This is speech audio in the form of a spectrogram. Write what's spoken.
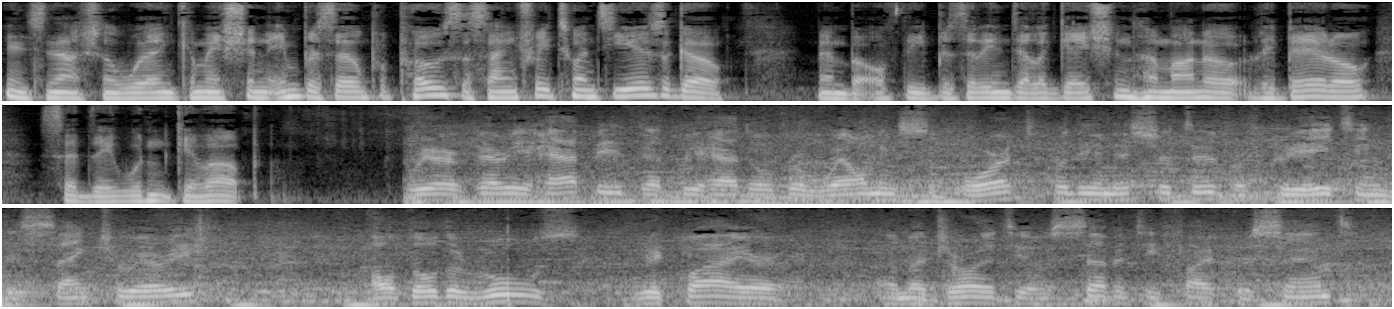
The International Whaling Commission in Brazil proposed the sanctuary 20 years ago. Member of the Brazilian delegation, Hermano Ribeiro, said they wouldn't give up. We are very happy that we had overwhelming support for the initiative of creating this sanctuary. Although the rules require a majority of 75%,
